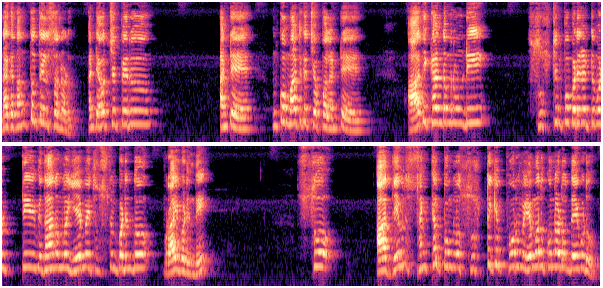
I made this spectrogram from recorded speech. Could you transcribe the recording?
నాకు అదంతా తెలుసు అన్నాడు. అంటే ఎవరు చెప్పారు? అంటే ఇంకో మాటగా చెప్పాలంటే ఆదికాండం నుండి సృష్టింపబడినటువంటి విధానంలో ఏమైతే సృష్టింపబడిందో వ్రాయబడింది సో ఆ దేవుని సంకల్పంలో సృష్టికి పూర్వం ఏమనుకున్నాడు దేవుడు?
